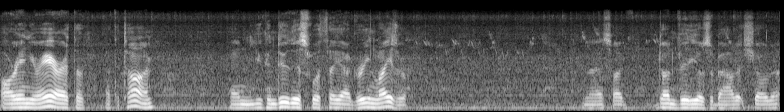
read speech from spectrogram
are in your air at the at the time, and you can do this with a uh, green laser. So I've done videos about it, showed it.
